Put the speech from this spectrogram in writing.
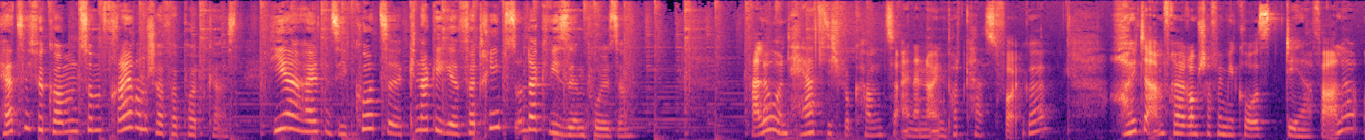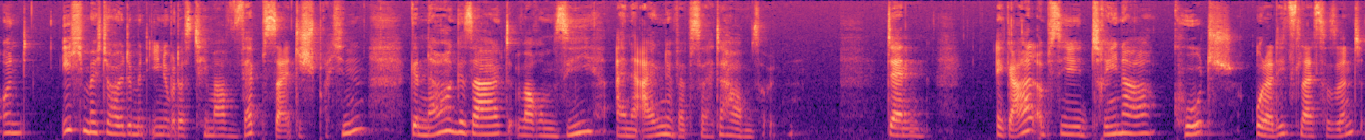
Herzlich willkommen zum Freiraumschaffer Podcast. Hier erhalten Sie kurze, knackige Vertriebs- und Akquiseimpulse. Hallo und herzlich willkommen zu einer neuen Podcast-Folge. Heute am Freiraumschaffer Mikro ist Dena Fahle und ich möchte heute mit Ihnen über das Thema Webseite sprechen. Genauer gesagt, warum Sie eine eigene Webseite haben sollten. Denn egal, ob Sie Trainer, Coach oder Dienstleister sind,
